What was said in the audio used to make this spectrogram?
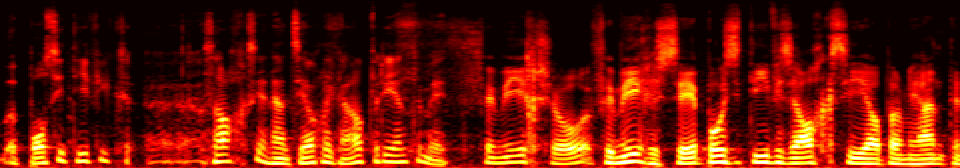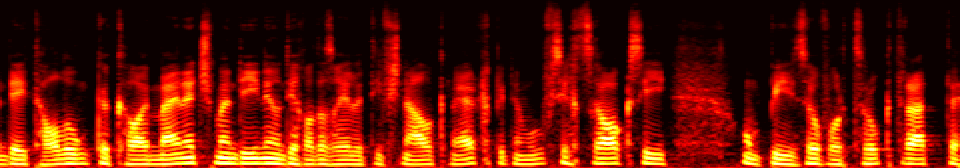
eine positive äh, Sache gewesen? Haben Sie auch ein bisschen Geld verdient damit? Für mich schon. Für mich war es eine sehr positive Sache, gewesen, aber wir haben dann dort Halunken im Management rein und ich habe das relativ schnell gemerkt. Ich war im Aufsichtsrat gewesen und bin sofort zurückgetreten.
